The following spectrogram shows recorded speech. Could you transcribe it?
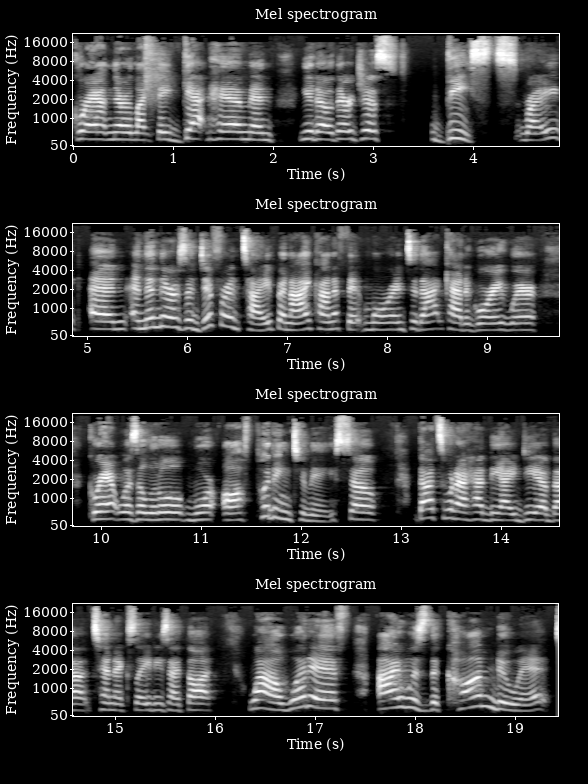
Grant and they're like, they get him and, you know, they're just beasts, right? And, and then there's a different type and I kind of fit more into that category where Grant was a little more off-putting to me. So that's when I had the idea about 10X ladies. I thought, wow, what if I was the conduit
